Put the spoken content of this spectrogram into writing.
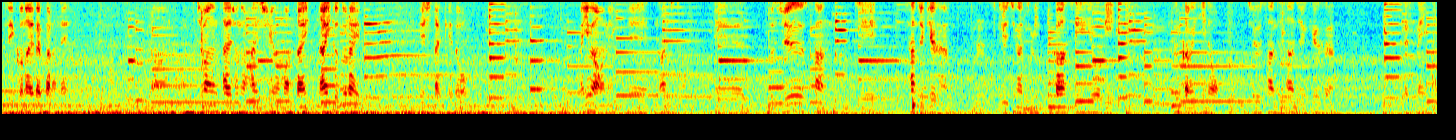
ついこの間からねあ一番最初の配信は、まあ、ナイトドライブでしたけど、まあ、今はね、えー、何時だ？えー、っと13時39分、うん、11月3日水曜日文化の日の13時39分ですね今ね、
